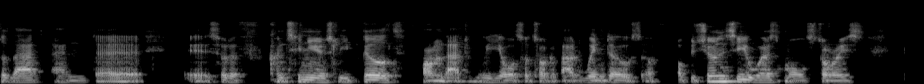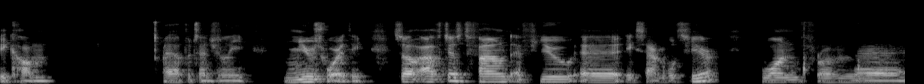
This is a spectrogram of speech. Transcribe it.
to that and uh, sort of continuously build on that. We also talk about windows of opportunity where small stories become uh, potentially newsworthy. So I've just found a few uh, examples here. One from uh,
